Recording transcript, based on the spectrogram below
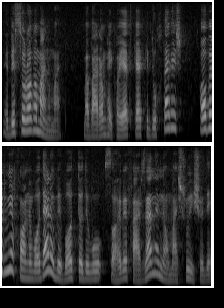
به سراغ من اومد و برام حکایت کرد که دخترش آبروی خانواده رو به باد داده و صاحب فرزند نامشروعی شده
